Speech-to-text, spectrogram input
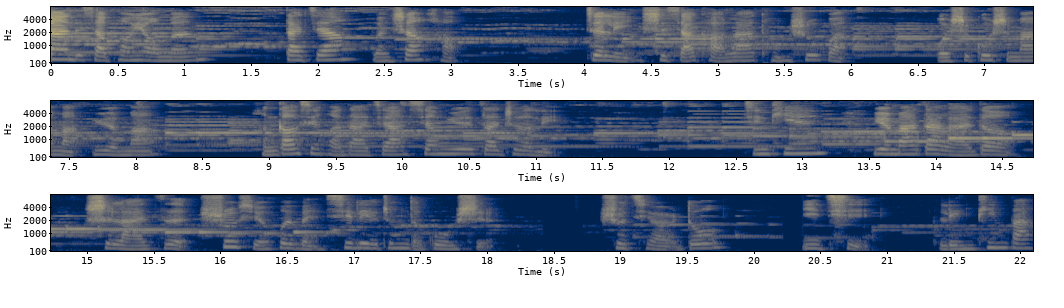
爱的小朋友们，大家晚上好！这里是小考拉童书馆，我是故事妈妈月妈，很高兴和大家相约在这里。今天月妈带来的是来自数学绘本系列中的故事，竖起耳朵，一起聆听吧。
